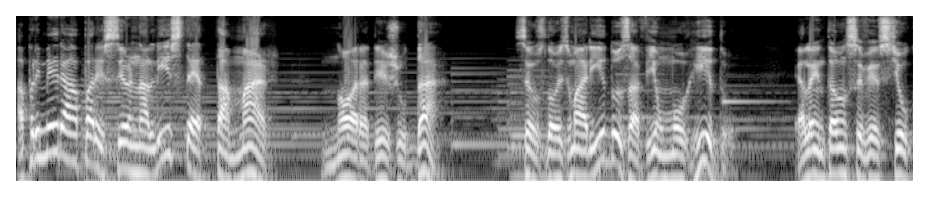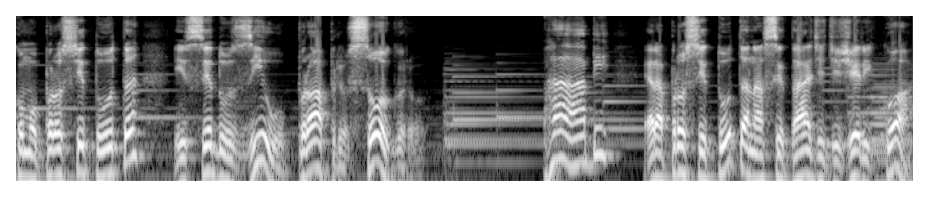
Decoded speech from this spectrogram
A primeira a aparecer na lista é Tamar, nora de Judá. Seus dois maridos haviam morrido. Ela então se vestiu como prostituta e seduziu o próprio sogro. Raabe era prostituta na cidade de Jericó.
